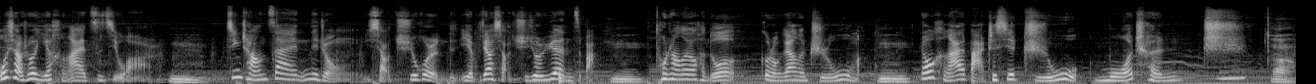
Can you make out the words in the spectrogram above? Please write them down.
我小时候也很爱自己玩儿。嗯经常在那种小区或者也不叫小区，就是院子吧，嗯通常都有很多各种各样的植物嘛。嗯然后我很爱把这些植物磨成汁，啊，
